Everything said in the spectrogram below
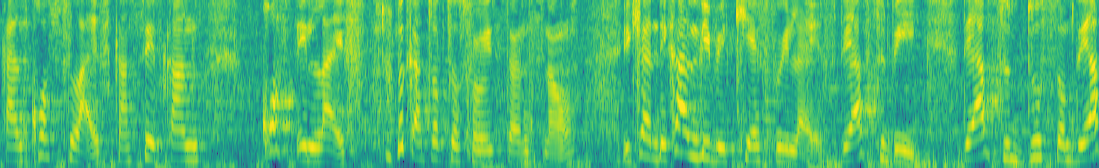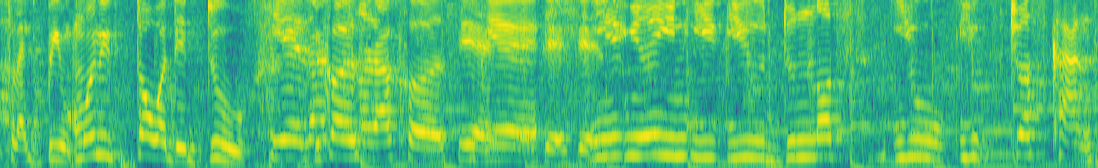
can cost life, can save, can cost a life. Look at doctors for instance now. You can they can't live a carefree life. They have to be they have to do something. They have to like be monitor what they do. Yeah, that's because, another cause. Yes, yeah, yes, yes, yes. You, you know you, you, you do not you you just can't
